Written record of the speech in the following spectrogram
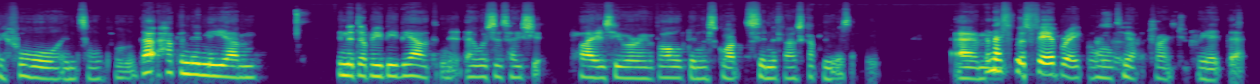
before in some tournament that happened in the um in the WBBL didn't it there was associate players who were involved in the squads in the first couple of years i think um, and I suppose FairBreak also and, yeah. tries to create that.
